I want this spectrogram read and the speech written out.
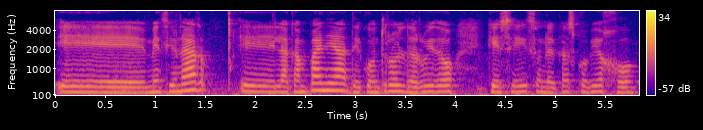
Eh, mencionar eh, la campaña de control de ruido que se hizo en el casco viejo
